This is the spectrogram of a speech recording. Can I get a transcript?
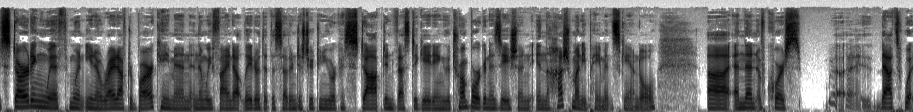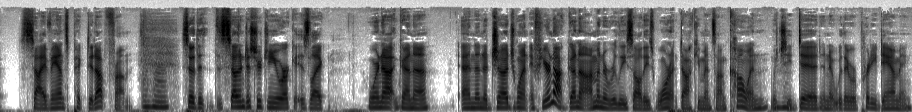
starting with when, you know, right after Barr came in, and then we find out later that the Southern District of New York has stopped investigating the Trump organization in the hush money payment scandal. Uh, and then, of course, uh, that's what Cy Vance picked it up from. So the, the Southern District of New York is like, we're not gonna. And then a judge went, if you're not gonna, I'm gonna release all these warrant documents on Cohen, which he did, and it, they were pretty damning.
